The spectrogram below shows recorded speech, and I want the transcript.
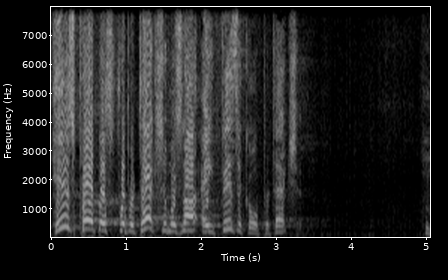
His purpose for protection was not a physical protection. Hmm.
